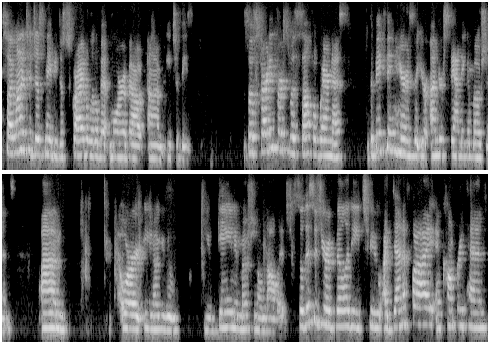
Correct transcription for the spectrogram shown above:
So I wanted to just maybe describe a little bit more about um, each of these. So starting first with self-awareness, the big thing here is that you're understanding emotions. Um, or you know you you gain emotional knowledge. So this is your ability to identify and comprehend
